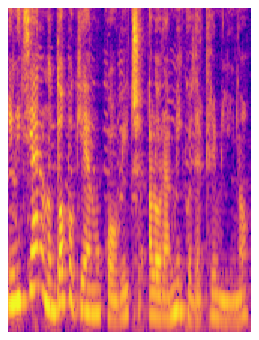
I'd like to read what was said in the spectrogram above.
Iniziarono dopo che Yanukovych, allora amico del Cremlino,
